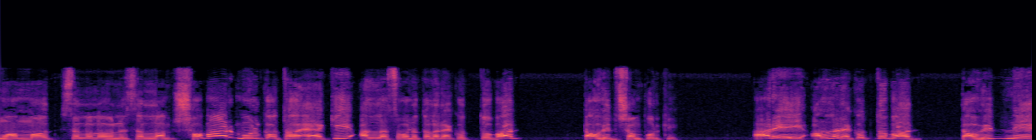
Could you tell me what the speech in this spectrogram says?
মুহাম্মদ সাল্লাম সবার মূল কথা একই, আল্লাহ সাবানতালার একত্ববাদ তাওহিদ সম্পর্কে। আর এই আল্লাহর একত্ববাদ তাওহিদ নিয়ে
